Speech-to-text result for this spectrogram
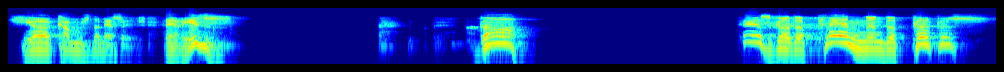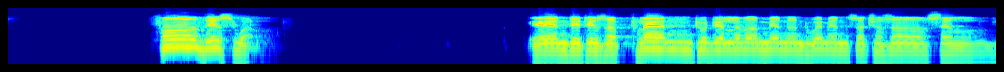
Here comes the message. There is. God has got a plan and a purpose for this world. And it is a plan to deliver men and women such as ourselves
